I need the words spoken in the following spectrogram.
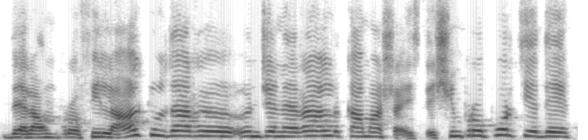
de la un profil la altul, dar uh, în general cam așa este. Și în proporție de 100%,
